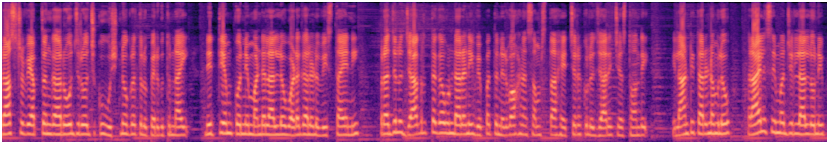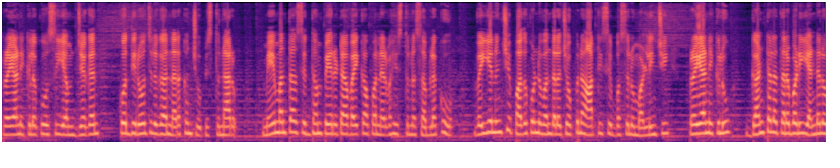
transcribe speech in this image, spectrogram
రాష్ట్ర వ్యాప్తంగా రోజురోజుకు ఉష్ణోగ్రతలు పెరుగుతున్నాయి. నిత్యం కొన్ని మండలాల్లో వడగాలులు వీస్తాయని ప్రజలు జాగ్రత్తగా ఉండాలని విపత్తు నిర్వహణ సంస్థ హెచ్చరికలు జారీ చేస్తోంది. ఇలాంటి తరుణంలో రాయలసీమ జిల్లాల్లోని ప్రయాణికులకు సీఎం జగన్ కొద్ది రోజులుగా నరకం చూపిస్తున్నారు. మేమంతా సిద్ధం పేరిట వైకాపా నిర్వహిస్తున్న సభలకు వెయ్యి నుంచి పదకొండు వందల చొప్పున ఆర్టీసీ బస్సులు మళ్ళించి ప్రయాణికులు గంటల తరబడి ఎండలో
